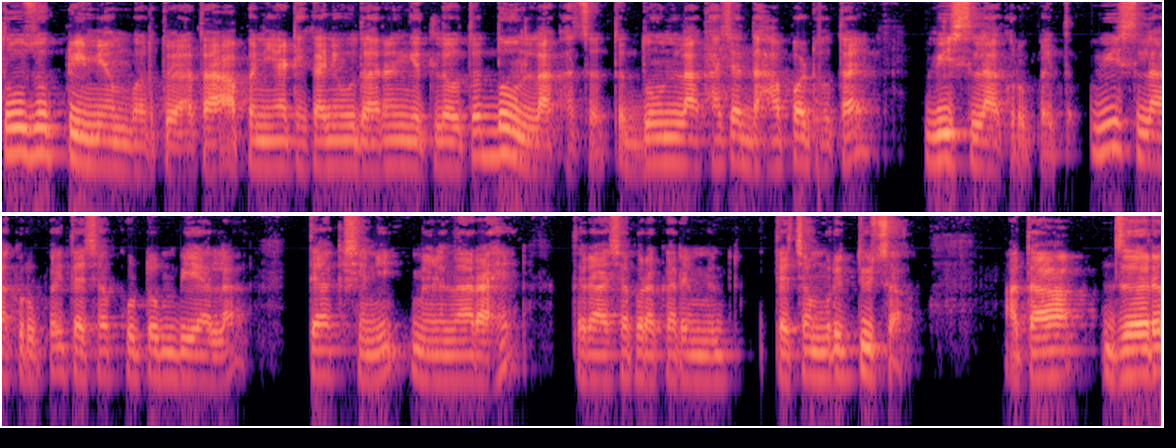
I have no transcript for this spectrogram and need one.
तो जो प्रीमियम भरतोय आता आपण या ठिकाणी उदाहरण घेतलं होतं दोन लाखाचं तर दोन लाखाच्या दहा पट होत आहे वीस लाख रुपये. तर वीस लाख रुपये त्याच्या कुटुंबियाला त्या क्षणी मिळणार आहे. तर अशा प्रकारे त्याच्या मृत्यूचा आता जर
